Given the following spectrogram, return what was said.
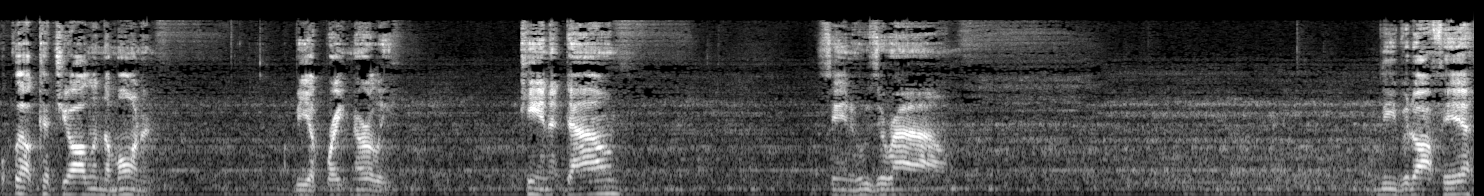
Hopefully, I'll catch you all in the morning. I'll be up bright and early, keying it down, seeing who's around. Leave it off here.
